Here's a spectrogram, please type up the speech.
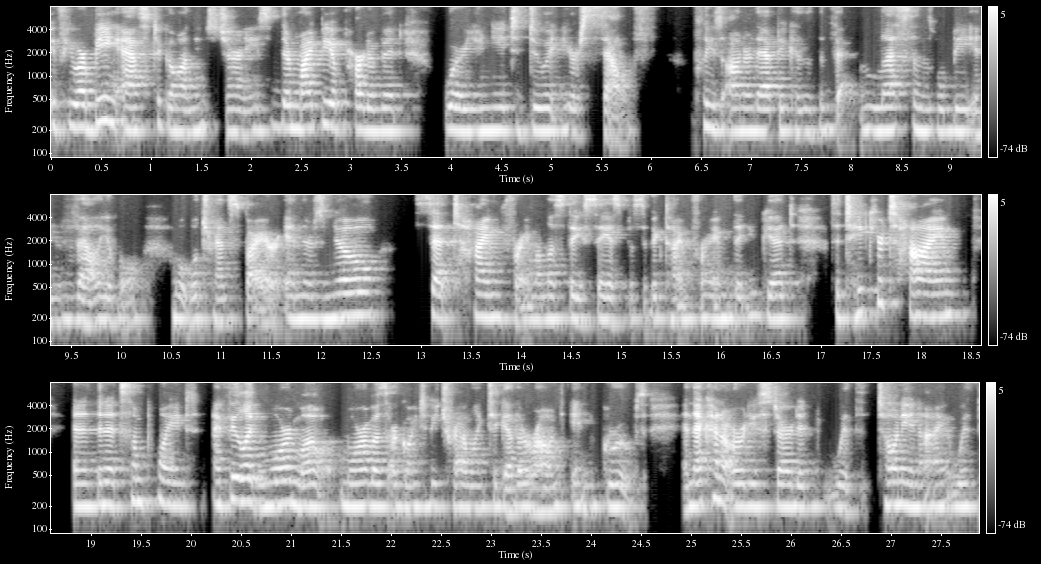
if you are being asked to go on these journeys, there might be a part of it where you need to do it yourself. Please honor that because the lessons will be invaluable, what will transpire. And there's no set time frame unless they say a specific time frame that you get to take your time and then at some point i feel like more and more, more of us are going to be traveling together around in groups and that kind of already started with tony and i with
